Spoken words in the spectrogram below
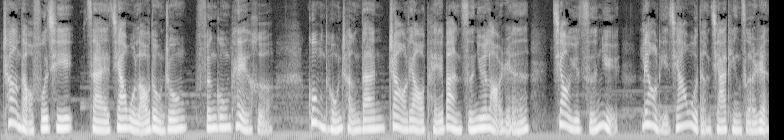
倡导夫妻在家务劳动中分工配合，共同承担照料、陪伴子女、老人、教育子女、料理家务等家庭责任，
